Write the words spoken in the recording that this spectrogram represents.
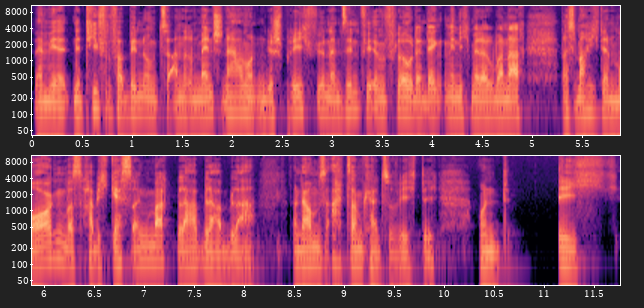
Wenn wir eine tiefe Verbindung zu anderen Menschen haben und ein Gespräch führen, dann sind wir im Flow. Dann denken wir nicht mehr darüber nach, was mache ich denn morgen, was habe ich gestern gemacht, bla bla bla. Und darum ist Achtsamkeit so wichtig. Und ich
